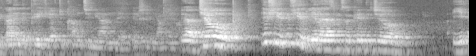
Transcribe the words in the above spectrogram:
regarding the page, you have to come to me and uh, actually I'm there. Yeah, Chiro, if you if you realize I'm so okay, Chiro, we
